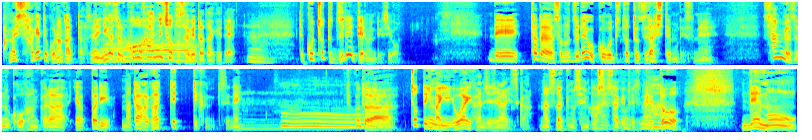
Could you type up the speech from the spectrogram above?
あんまり下げてこなかったんですね。2月の後半にちょっと下げただけで。うん、で、これちょっとずれてるんですよ。で、ただそのずれをこうちょっとずらしてもですね、3月の後半からやっぱりまた上がっていっていくんですよね。ということは、ちょっと今弱い感じじゃないですか。ナスダックも先行して下げてるけど、はいでねも、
